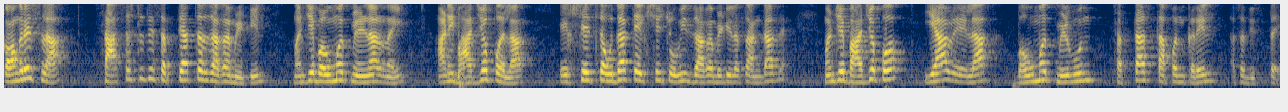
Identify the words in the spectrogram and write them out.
काँग्रेसला सहासष्ट ते सत्याहत्तर जागा मिळतील म्हणजे बहुमत मिळणार नाही आणि भाजपला एकशे चौदा ते एकशे चोवीस जागा मिळतील असा अंदाज आहे. म्हणजे भाजप यावेळेला बहुमत मिळवून सत्ता स्थापन करेल असं दिसतंय.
